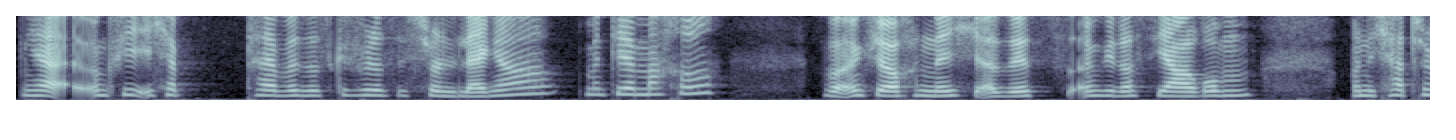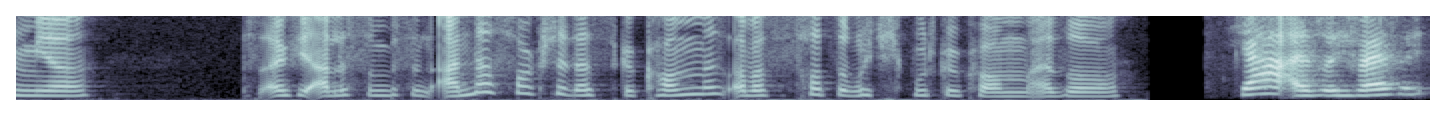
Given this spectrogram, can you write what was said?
Ja, irgendwie, ich habe teilweise das Gefühl, dass ich es schon länger mit dir mache. Aber irgendwie auch nicht. Also jetzt irgendwie das Jahr rum und ich hatte mir ist irgendwie alles so ein bisschen anders vorgestellt, als es gekommen ist, aber es ist trotzdem richtig gut gekommen. Also. Ja, also ich weiß nicht,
